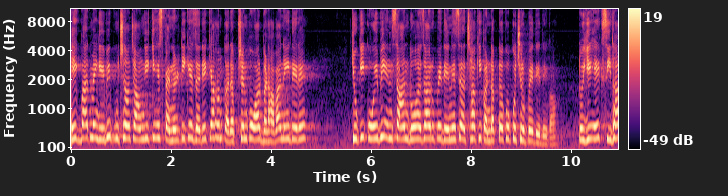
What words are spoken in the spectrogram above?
एक बात मैं ये भी पूछना चाहूँगी कि इस पेनल्टी के ज़रिए क्या हम करप्शन को और बढ़ावा नहीं दे रहे? क्योंकि कोई भी इंसान दो हज़ार रुपये देने से अच्छा कि कंडक्टर को कुछ रुपए दे देगा। तो ये एक सीधा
